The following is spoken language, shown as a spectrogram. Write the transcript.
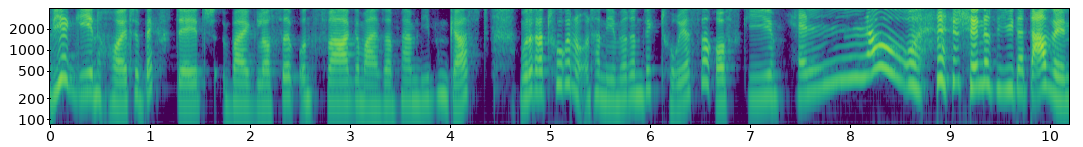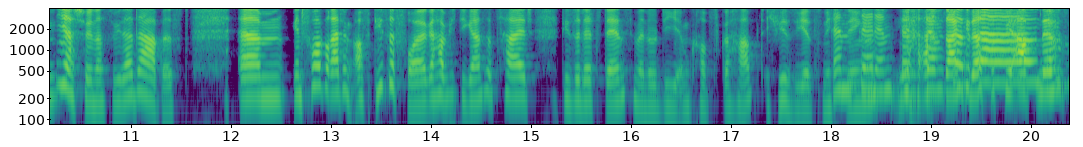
Wir gehen heute Backstage bei Glossip und zwar gemeinsam mit meinem lieben Gast, Moderatorin und Unternehmerin Viktoria Swarovski. Hello! Schön, dass ich wieder da bin. Ja, schön, dass du wieder da bist. Ähm, in Vorbereitung auf diese Folge habe ich die ganze Zeit diese Let's Dance Melodie im Kopf gehabt. Ich will sie jetzt nicht singen. ja, danke, dass du es mir abnimmst.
